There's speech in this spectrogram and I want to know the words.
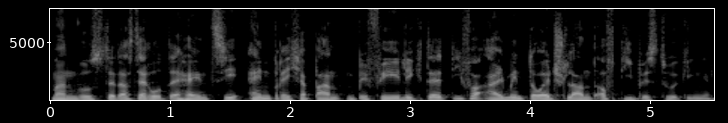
Man wusste, dass der rote Heinzi Einbrecherbanden befehligte, die vor allem in Deutschland auf Diebestour gingen.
